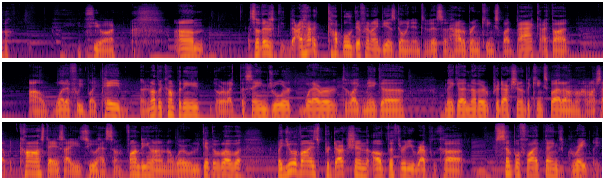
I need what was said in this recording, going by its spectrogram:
yes, you are. Um, so there's, I had a couple of different ideas going into this of how to bring King Spud back. I thought, uh, what if we like paid another company or like the same jeweler, whatever, to like make a make another production of the King Spud? I don't know how much that would cost. ASIU has some funding. I don't know where we would get the blah blah. But U of I's production of the 3D replica simplified things greatly.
